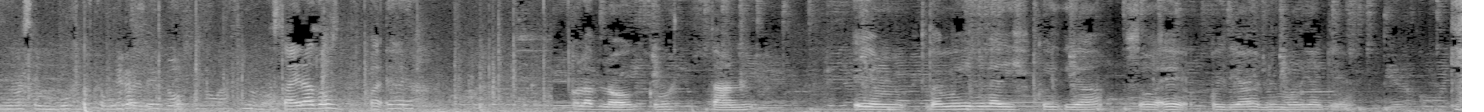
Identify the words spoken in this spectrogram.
irnos en bus hasta Punta del Este. O sea, era dos. Hola, vlog. ¿Cómo están? Em, vamos a ir a la disco hoy día. So, eh, hoy día es el mismo día que,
